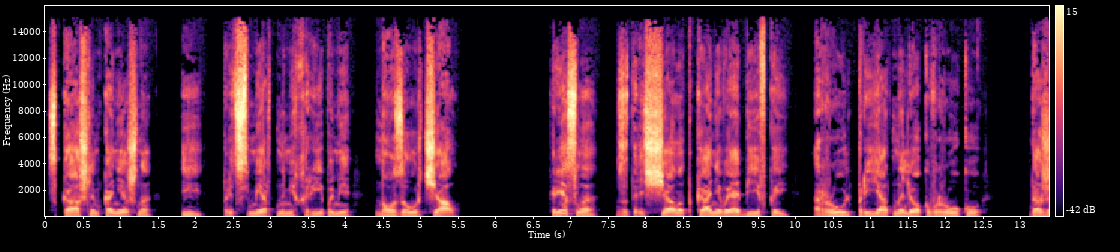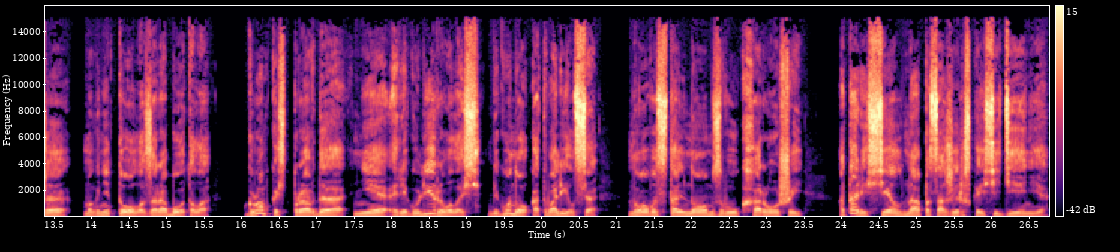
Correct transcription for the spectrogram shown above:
с кашлем, конечно, и предсмертными хрипами, но заурчал. Кресло затрещало тканевой обивкой, руль приятно лег в руку, даже магнитола заработала. Громкость, правда, не регулировалась, бегунок отвалился, но в остальном звук хороший. Атари сел на пассажирское сиденье.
